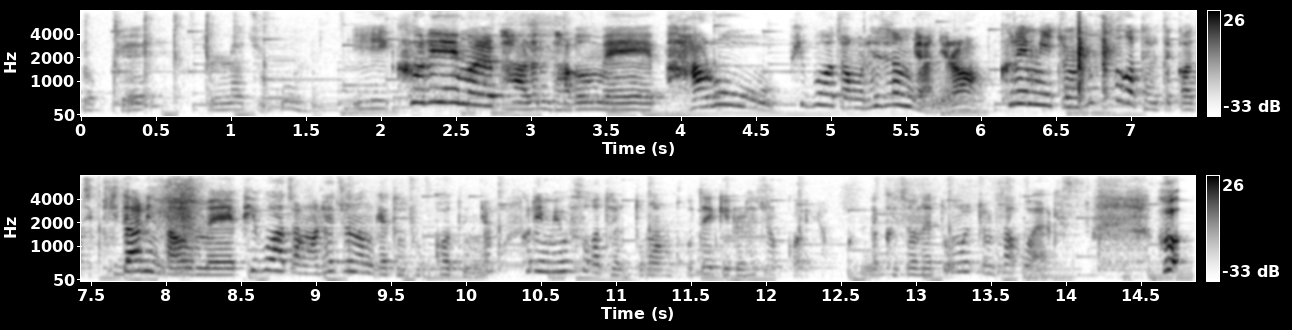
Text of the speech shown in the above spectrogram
이렇게 발라주고 이 크림을 바른 다음에 바로 피부 화장을 해주는 게 아니라 크림이 좀 흡수가 될 때까지 기다린 다음에 피부 화장을 해주는 게 더 좋거든요. 크림이 흡수가 될 동안 고데기를 해줄 거예요. 근데 그 전에 똥을 좀 싸고 와야겠어. 흑!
